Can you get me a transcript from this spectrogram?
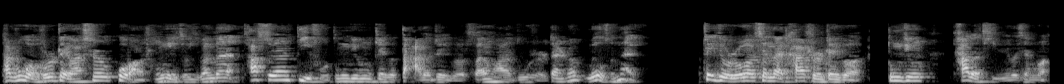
他如果不是这个，其实过往成绩就一般般。他虽然地处东京这个大的这个繁华的都市，但是他没有存在感。这就是说，现在他是这个东京他的体育的现状，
